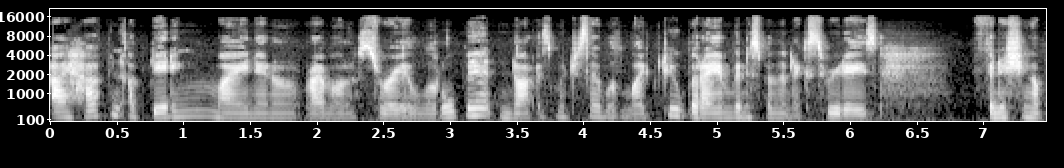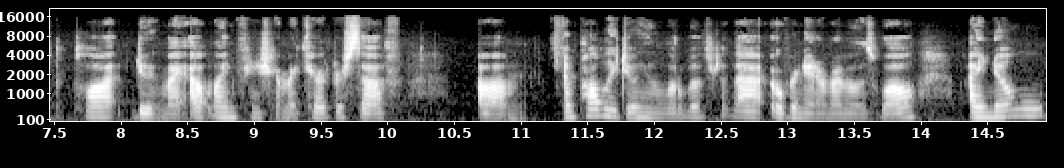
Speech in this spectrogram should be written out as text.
I have been updating my NaNoWriMo story a little bit, not as much as I would like to, but I am going to spend the next three days finishing up the plot, doing my outline, finishing up my character stuff. Um, I'm probably doing a little bit of that over NaNoWriMo as well. I know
